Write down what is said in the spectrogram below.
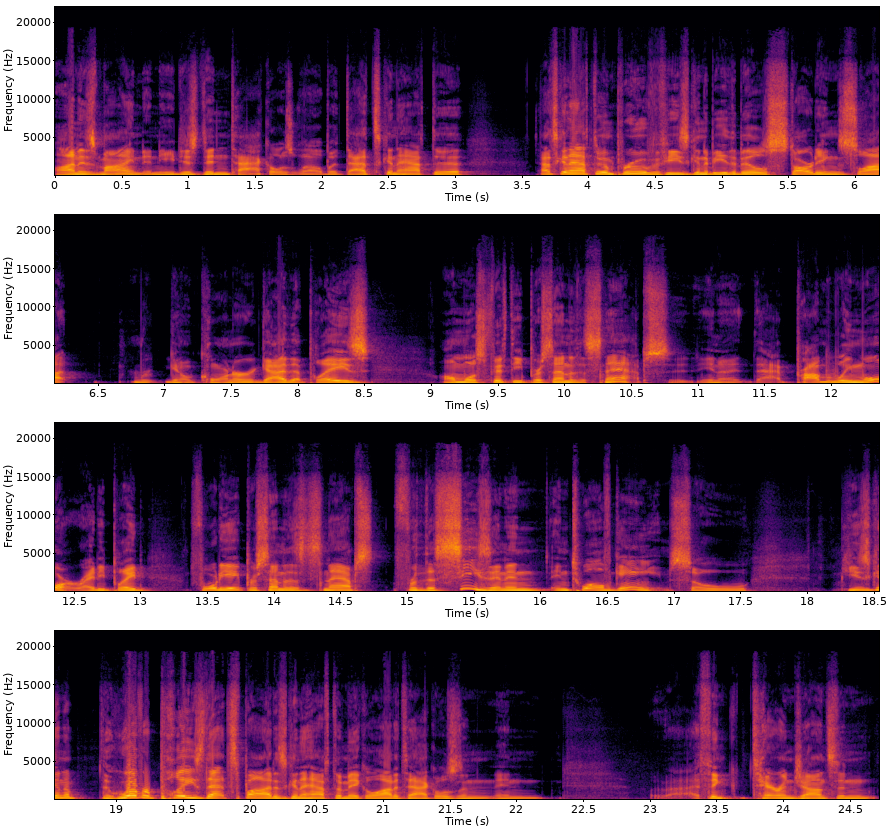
on his mind and he just didn't tackle as well. But that's going to have to that's going to have to improve if he's going to be the Bills' starting slot, you know, corner, a guy that plays almost 50% of the snaps. You know, that, probably more, right? He played 48% of the snaps for the season in in 12 games. So he's going to whoever plays that spot is going to have to make a lot of tackles and and I think Taron Johnson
